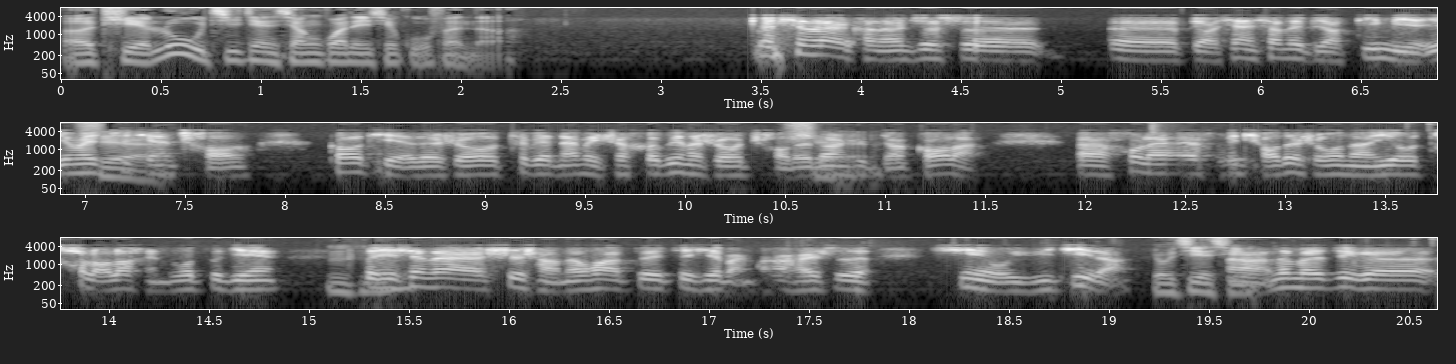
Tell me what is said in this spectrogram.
呃铁路基建相关的一些股份呢？那现在可能就是呃表现相对比较低迷，因为之前炒高铁的时候，特别南北车合并的时候炒的当时比较高了。呃，后来回调的时候呢，又套牢了很多资金，所以现在市场的话，对这些板块还是心有余悸的，有戒心啊。那么这个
